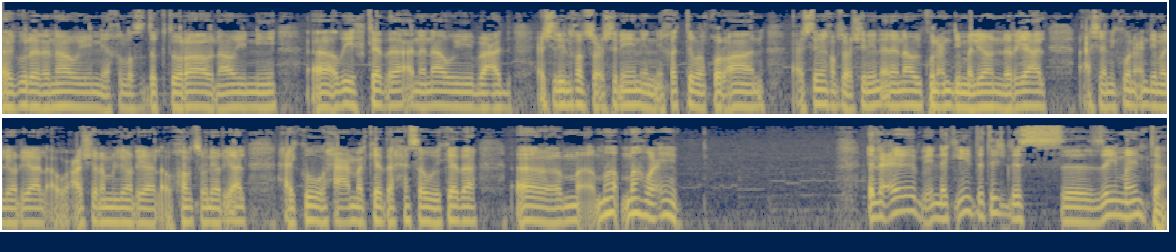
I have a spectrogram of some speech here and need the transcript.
أقول أنا ناوي إني أخلص دكتوراه وناوي إني أضيف كذا أنا ناوي بعد 20 25 إني أختم القرآن 20 25 أنا ناوي يكون عندي مليون ريال عشان يكون عندي مليون ريال أو 10 مليون ريال أو 5 مليون ريال حيكون حأعمل كذا حسوي كذا آه ما, ما هو عيب. العيب إنك أنت تجلس زي ما أنت.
